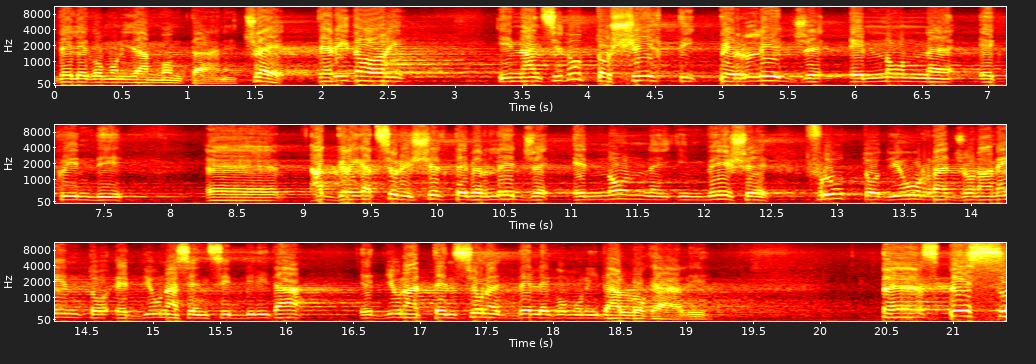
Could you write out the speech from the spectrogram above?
delle comunità montane, cioè territori innanzitutto scelti per legge e, non, e quindi eh, aggregazioni scelte per legge e non invece frutto di un ragionamento e di una sensibilità e di un'attenzione delle comunità locali. Eh, spesso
